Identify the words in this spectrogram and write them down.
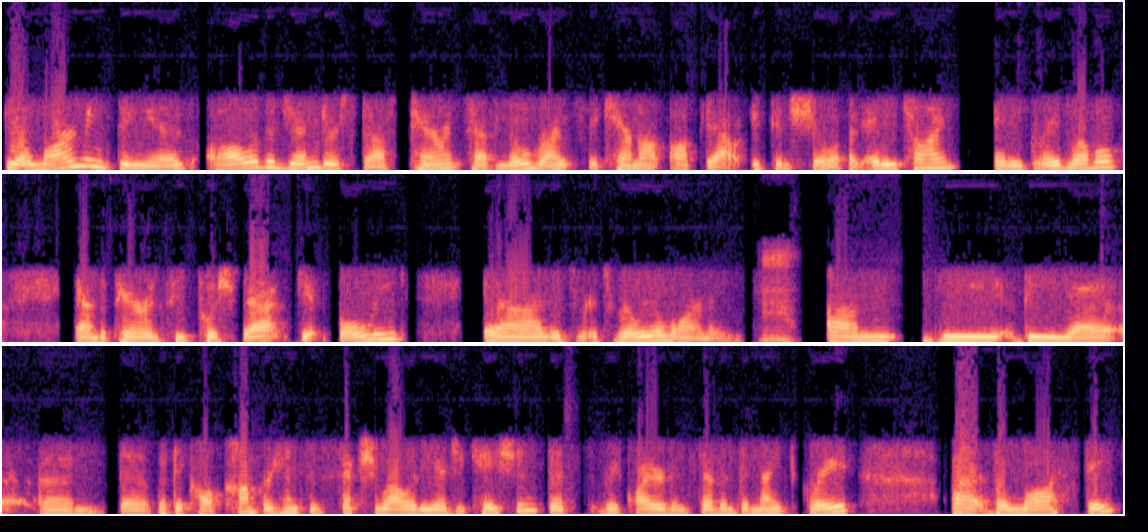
The alarming thing is, all of the gender stuff, parents have no rights. They cannot opt out. It can show up at any time, any grade level, and the parents who push back get bullied, and it's it's really alarming. Mm. Um, the the uh, um, the what they call comprehensive sexuality education that's required in seventh and ninth grade. Uh, the law states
